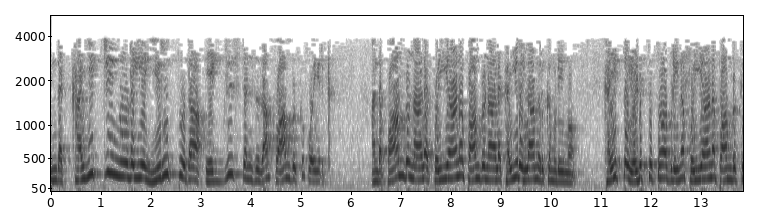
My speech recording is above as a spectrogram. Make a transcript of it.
இந்த கயிற்றினுடைய இருப்பு தான் எக்ஸிஸ்டன்ஸ் தான் பாம்புக்கு போயிருக்கு. அந்த பாம்புனால பொய்யான பாம்புனால கயிறு இல்லாம இருக்க முடியுமோ? கயிற்றை எடுத்துட்டோம் அப்படின்னா பொய்யான பாம்புக்கு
